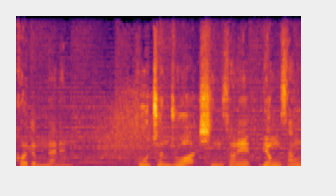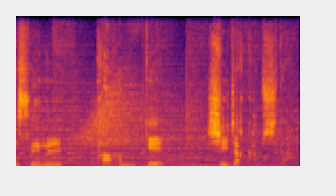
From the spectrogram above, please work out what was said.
거듭나는 후천주와 신선의 명상 수행을 다 함께 시작합시다.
